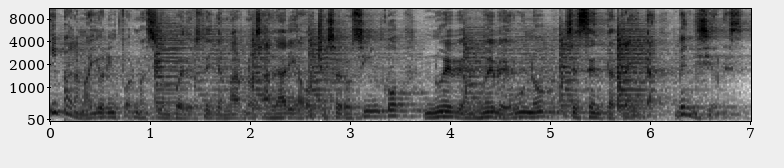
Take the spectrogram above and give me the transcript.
y para mayor información puede usted llamarnos al área 805-991-6030. Bendiciones.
